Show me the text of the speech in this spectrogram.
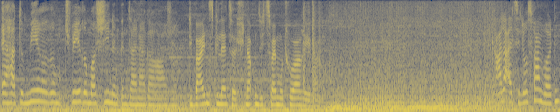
Er hatte mehrere schwere Maschinen in seiner Garage. Die beiden Skelette schnappten sich zwei Motorräder. Gerade als sie losfahren wollten,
